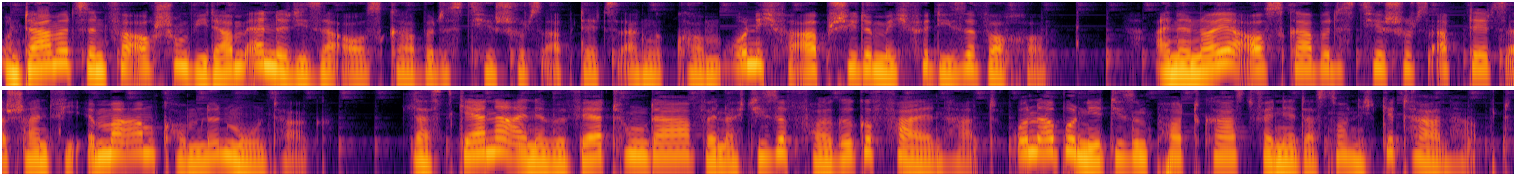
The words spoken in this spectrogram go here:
Und damit sind wir auch schon wieder am Ende dieser Ausgabe des Tierschutz-Updates angekommen und ich verabschiede mich für diese Woche. Eine neue Ausgabe des Tierschutz-Updates erscheint wie immer am kommenden Montag. Lasst gerne eine Bewertung da, wenn euch diese Folge gefallen hat und abonniert diesen Podcast, wenn ihr das noch nicht getan habt.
